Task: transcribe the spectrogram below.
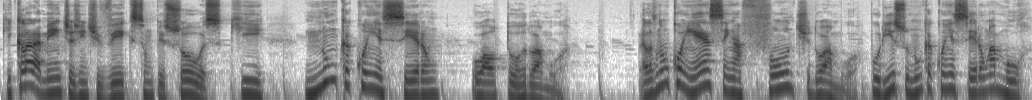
que claramente a gente vê que são pessoas que nunca conheceram o autor do amor. Elas não conhecem a fonte do amor, por isso nunca conheceram amor.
